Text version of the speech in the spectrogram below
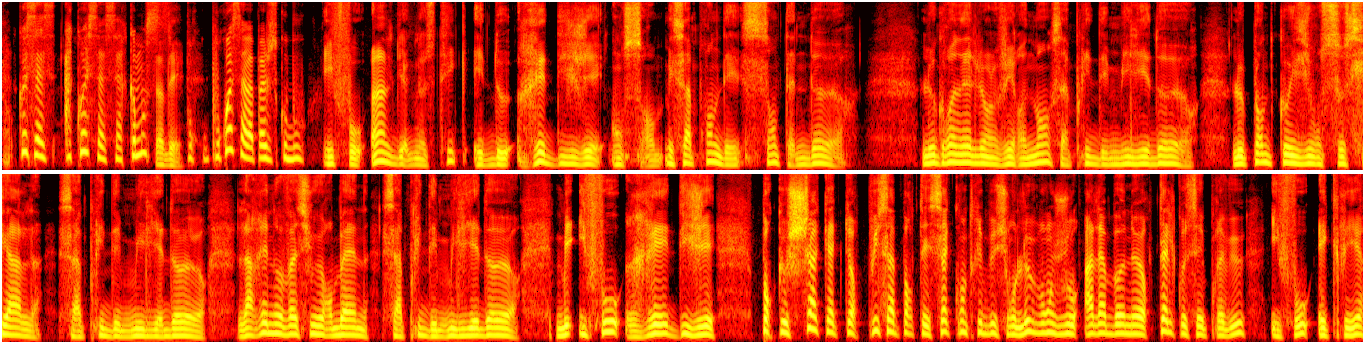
À quoi, ça, à quoi ça sert? Comment pour- Pourquoi ça va pas jusqu'au bout? Il faut, un, le diagnostic et deux, rédiger ensemble. Mais ça prend des centaines d'heures. Le Grenelle de l'environnement, ça a pris des milliers d'heures. Le plan de cohésion sociale, ça a pris des milliers d'heures. La rénovation urbaine, ça a pris des milliers d'heures. Mais il faut rédiger pour que chaque acteur puisse apporter sa contribution le bonjour à la bonne heure tel que c'est prévu. Il faut écrire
